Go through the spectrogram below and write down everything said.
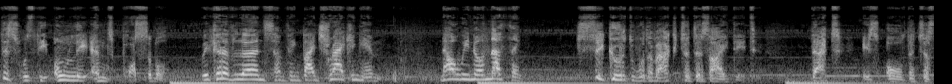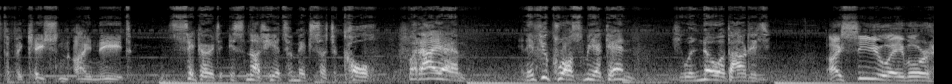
This was the only end possible. We could have learned something by tracking him. Now we know nothing. Sigurd would have acted as I did. That is all the justification I need. Sigurd is not here to make such a call, but I am. And if you cross me again, he will know about it. I see you, Eivor.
